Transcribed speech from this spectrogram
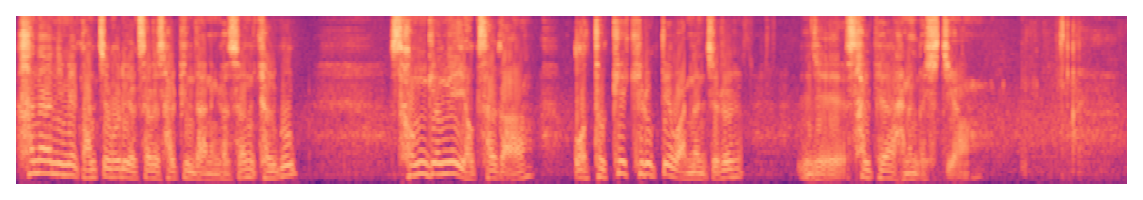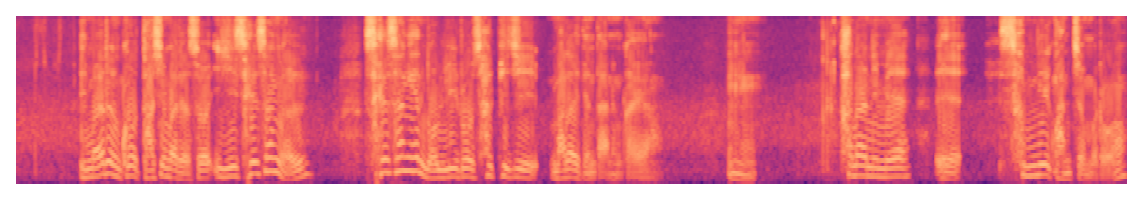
하나님의 관점으로 역사를 살핀다는 것은 결국 성경의 역사가 어떻게 기록되어 왔는지를 이제 살펴야 하는 것이죠. 이 말은 곧 다시 말해서 이 세상을 세상의 논리로 살피지 말아야 된다는 거예요. 음, 하나님의 예, 섭리의 관점으로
